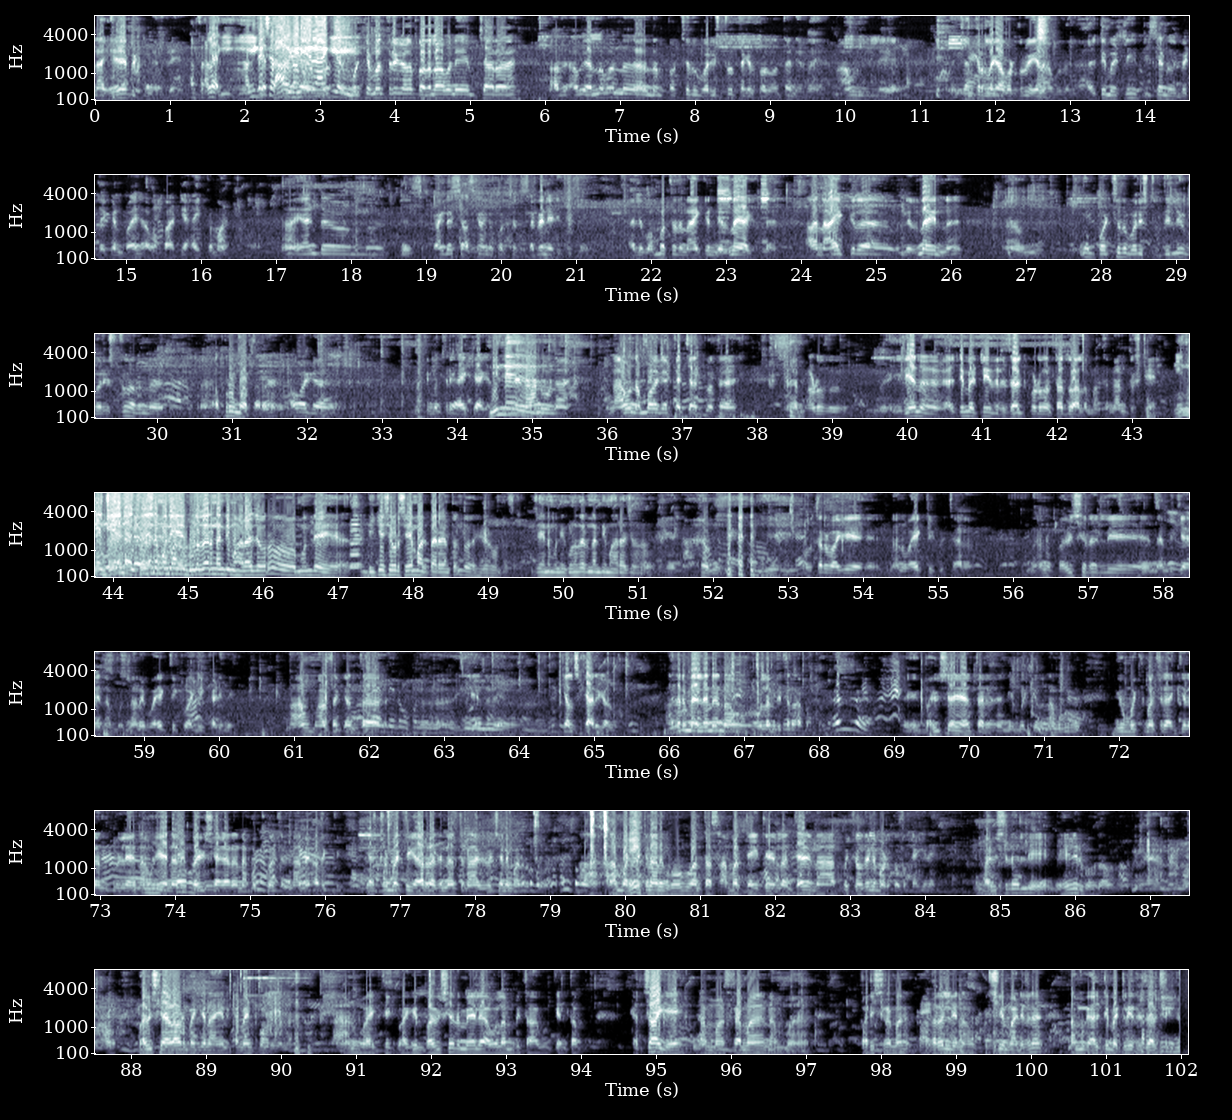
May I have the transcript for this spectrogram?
ನಾ ಹೇಳೇ ಬಿಟ್ಟಿನಿ ಅಲ್ಲ ಈ- ಈಗ ತಾವು ಹಿರಿಯರಾಗಿ ಮುಖ್ಯಮಂತ್ರಿಗಳ ಬದಲಾವಣೆ ವಿಚಾರ ಅದು ಅವೆಲ್ಲವನ್ನ ನಮ್ಮ ಪಕ್ಷದ ವರಿಷ್ಠರು ತೆಗೆದುಕೊಳ್ಳುವಂತ ನಿರ್ಣಯ. ನಾವು ಇಲ್ಲಿ ಜಂತ್ರಲಗ ಹೊಡೆದ್ರು ಏನಾಗುವುದಿಲ್ಲ ultimately decision will be taken by our party high command and Congress ಶಾಸಕಾಂಗ ಪಕ್ಷದ ಸಭೆ ನಡೀತೈತೆ. ಅಲ್ಲಿ ಒಮ್ಮತದ ನಾಯಕನ ನಿರ್ಣಯ ಆಗುತ್ತೆ. ಆ ನಾಯಕರ ನಿರ್ಣಯನ ನಮ್ಮ ಪಕ್ಷದ ವರಿಷ್ಠರು ದಿಲ್ಲಿ ವರಿಷ್ಠರು ಅದನ್ನು ಅಪ್ರೂವ್ ಮಾಡ್ತಾರೆ. ಅವಾಗ ಮುಖ್ಯಮಂತ್ರಿ ಆಯ್ಕೆ ಆಗುತ್ತೆ. ನಿನ್ನೆ- ನಾನು ನಾವು ನಮ್ಮೊಳಗೆ ಕಚ್ಚಾಡ್ಕೋತ ಮಾಡೋದು ಇದೇನು ಅಲ್ಟಿಮೇಟ್ಲಿ ಇದು ರಿಸಲ್ಟ್ ಕೊಡುವಂಥದ್ದು ಅಲ್ಲ ಮತ್ತೆ ನನ್ನ ದೃಷ್ಟಿಯಲ್ಲಿ. ನಿನ್ನೆ ಜೈನ ಜೈನ ಮುನಿ ಗುಣಧರ್ ನಂದಿ ಮಹಾರಾಜ್ ಅವರು ಮುಂದೆ ಡಿ ಕೆ ಶಿ ಅವರು ಸೇಮ್ ಆಗ್ತಾರೆ ಅಂತಂದು ಹೇಳುವಂತ ಸರ್. ಜೈನಮುನಿ ಗುಣಧರ್ ನಂದಿ ಮಹಾರಾಜ್ ಅವರು. ಅವತರವಾಗಿ ನಾನು ವೈಯಕ್ತಿಕ ವಿಚಾರ ನಾನು ಭವಿಷ್ಯದಲ್ಲಿ ನಂಬಿಕೆ ನಮ್ಮ, ನನಗೆ ವೈಯಕ್ತಿಕವಾಗಿ ಕಡಿಮೆ. ನಾವು ಮಾಡ್ತಕ್ಕಂಥ ಕೆಲಸ ಕಾರ್ಯಗಳು, ಅದರ ಮೇಲೇ ನಾವು ಅವಲಂಬಿತರಾಗಬೇಕು. ಈಗ ಭವಿಷ್ಯ ಹೇಳ್ತಾರೆ ನೀವು ಮುಖ್ಯ ನಮಗೂ ನೀವು ಮುಖ್ಯಮಂತ್ರಿ ಆಗ್ತೀರ ಅಂದ್ಕೂಡಲೇ ನಾವು ಏನಾದ್ರು ಭವಿಷ್ಯ ಹೇಳಾರ ನಾ ಮುಖ್ಯಮಂತ್ರಿ ನಾವೇ ಅದಕ್ಕೆ ಎಷ್ಟರ ಮಟ್ಟಿಗೆ ಅದನ್ನ ಅಂತ ನಾವು ಯೋಚನೆ ಮಾಡಬೇಕು. ಆ- ಮಟ್ಟಕ್ಕೆ ನನಗೆ ಹೋಗುವಂತ ಸಾಮರ್ಥ್ಯ ಐತೆ ಇಲ್ಲ ಅಂತೇಳಿ ನಾ ಆತ್ಮಚೋದನೆ ಮಾಡ್ಕೋಬೇಕಾಗಿದೆ. ಭವಿಷ್ಯದಲ್ಲಿ ಹೇಳಿರ್ಬೋದು ಅವರು. ನಾನು ಅವ್ರು ಭವಿಷ್ಯ ಹೇಳೋರ ಬಗ್ಗೆ ನಾ ಏನು ಕಮೆಂಟ್ ಮಾಡೋದಿಲ್ಲ. ನಾನು ವೈಯಕ್ತಿಕವಾಗಿ ಭವಿಷ್ಯದ ಮೇಲೆ ಅವಲಂಬಿತ ಆಗೋಕ್ಕಿಂತ ಹೆಚ್ಚಾಗಿ ನಮ್ಮ ಶ್ರಮ ನಮ್ಮ ಪರಿಶ್ರಮ ಅದರಲ್ಲಿ ನಾವು ಕೃಷಿ ಮಾಡಿದ್ರೆ ನಮ್ಗೆ ಅಲ್ಟಿಮೇಟ್ಲಿ ರಿಸಲ್ಟ್ ಸಿಗುತ್ತೆ.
